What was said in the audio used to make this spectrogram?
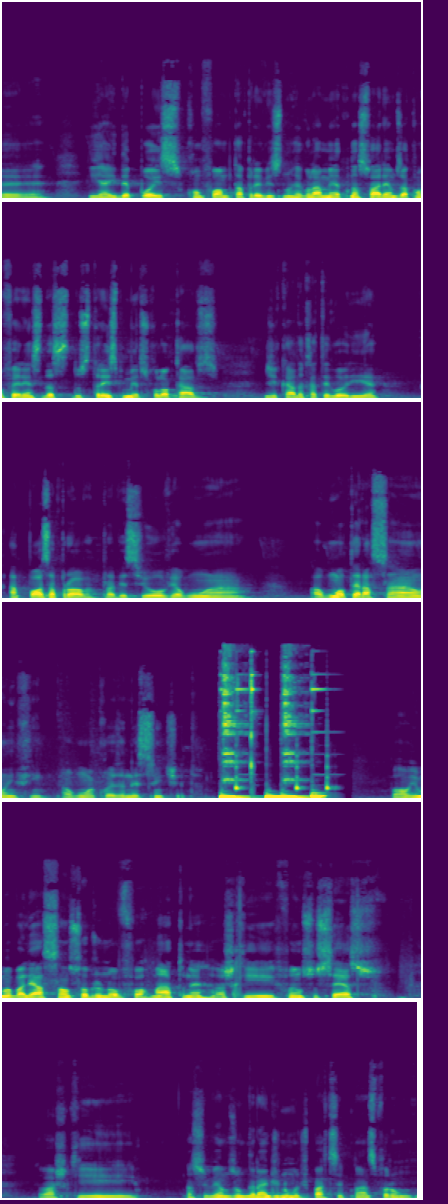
É, e aí depois, conforme está previsto no regulamento, nós faremos a conferência das, dos três primeiros colocados de cada categoria após a prova, para ver se houve alguma alguma alteração, enfim, alguma coisa nesse sentido. Bom, e uma avaliação sobre o novo formato, né? Acho que foi um sucesso. Eu acho que nós tivemos um grande número de participantes, foram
